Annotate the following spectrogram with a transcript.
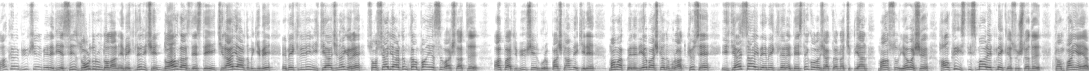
Ankara Büyükşehir Belediyesi zor durumda olan emekliler için doğalgaz desteği, kira yardımı gibi emeklinin ihtiyacına göre sosyal yardım kampanyası başlattı. AK Parti Büyükşehir Grup Başkan Vekili Mamak Belediye Başkanı Murat Köse, ihtiyaç sahibi emeklilere destek olacaklarını açıklayan Mansur Yavaş'ı halkı istismar etmekle suçladı. Kampanyaya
